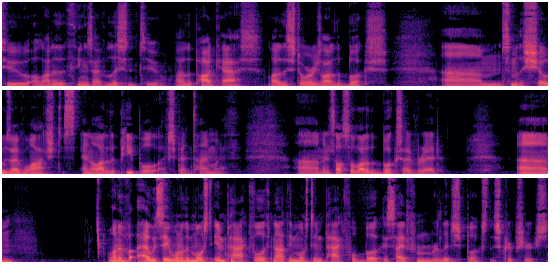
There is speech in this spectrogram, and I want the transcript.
to a lot of the things I've listened to, a lot of the podcasts, a lot of the stories, a lot of the books, um, some of the shows I've watched, and a lot of the people I've spent time with. Um, and it's also a lot of the books I've read. Um, one of I would say one of the most impactful, if not the most impactful book, aside from religious books, the scriptures,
